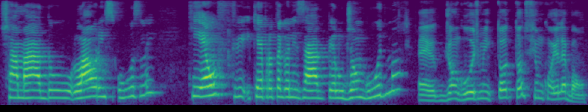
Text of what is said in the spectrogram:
Chamado Lawrence Usley, que é, um, que é protagonizado pelo John Goodman. É, o John Goodman, todo, todo filme com ele é bom.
